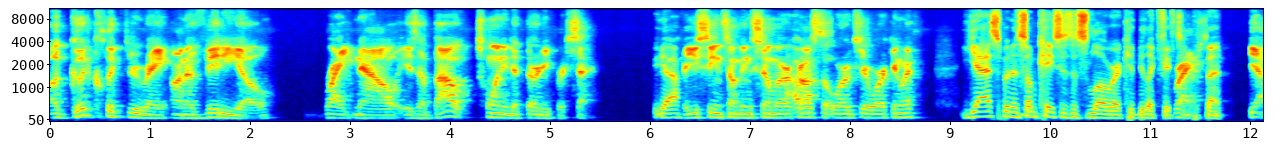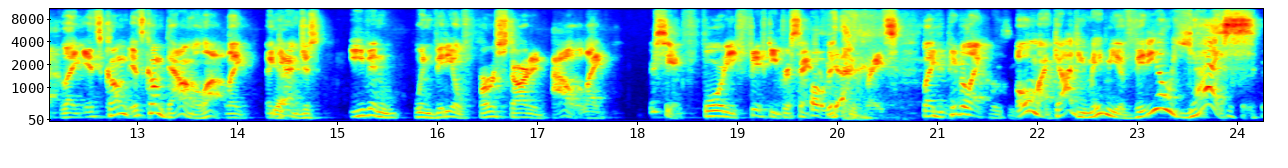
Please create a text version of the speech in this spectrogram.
a good click through rate on a video right now is about 20 to 30%. Yeah. Are you seeing something similar across was, the orgs you're working with? Yes, but in some cases it's lower. It could be like 15%. Right. Yeah, like it's come it's come down a lot. Like again, yeah. just even when video first started out, like we're seeing 40, 50% oh, click-through yeah. rates. Like people are like, oh my God, you made me a video? Yes.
